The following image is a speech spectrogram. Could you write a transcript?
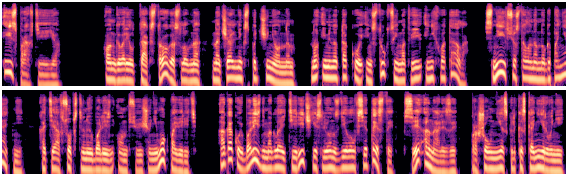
и исправьте ее. Он говорил так строго, словно начальник с подчиненным, но именно такой инструкции Матвею и не хватало. С ней все стало намного понятней, хотя в собственную болезнь он все еще не мог поверить, о какой болезни могла идти речь, если он сделал все тесты, все анализы, прошел несколько сканирований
